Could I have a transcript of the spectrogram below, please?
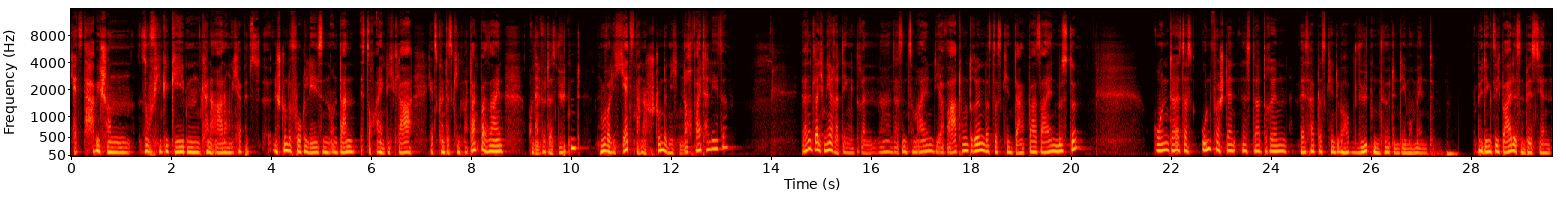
jetzt habe ich schon so viel gegeben, keine Ahnung, ich habe jetzt äh, eine Stunde vorgelesen und dann ist doch eigentlich klar, jetzt könnte das Kind mal dankbar sein und dann wird das wütend, nur weil ich jetzt nach einer Stunde nicht noch weiter lese? Da sind gleich mehrere Dinge drin. Ne? Da sind zum einen die Erwartung drin, dass das Kind dankbar sein müsste. Und da ist das Unverständnis da drin, weshalb das Kind überhaupt wütend wird in dem Moment. Bedingt sich beides ein bisschen.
